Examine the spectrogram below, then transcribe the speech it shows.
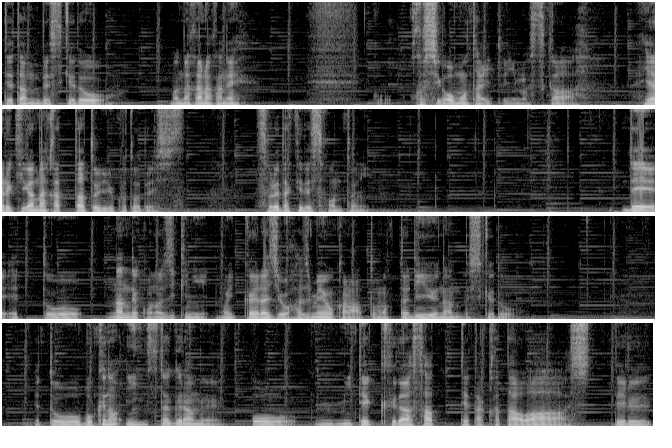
てたんですけど、まあなかなかね、腰が重たいと言いますか、やる気がなかったということです。それだけです、本当に。で、えっと、なんでこの時期にもう一回ラジオを始めようかなと思った理由なんですけど、えっと、僕のインスタグラムを見てくださってた方は知ってる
